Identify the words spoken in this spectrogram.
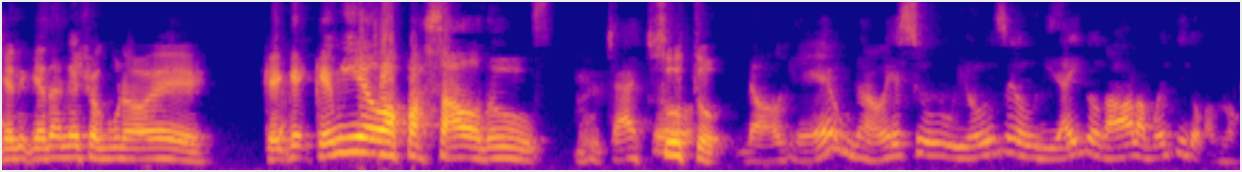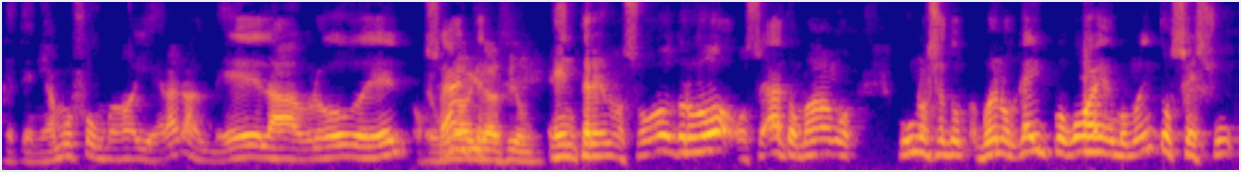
qué? qué- qué te han hecho alguna vez? ¿Qué, miedo has pasado tú? Muchacho. Susto. No, que una vez subió en seguridad y tocaba la puerta y tocaba. Lo que teníamos formado ahí era candela, brother. O En sea, una entre, nosotros, o sea, tomábamos, uno se toma, bueno, Keipo coge en el momento, se sube.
